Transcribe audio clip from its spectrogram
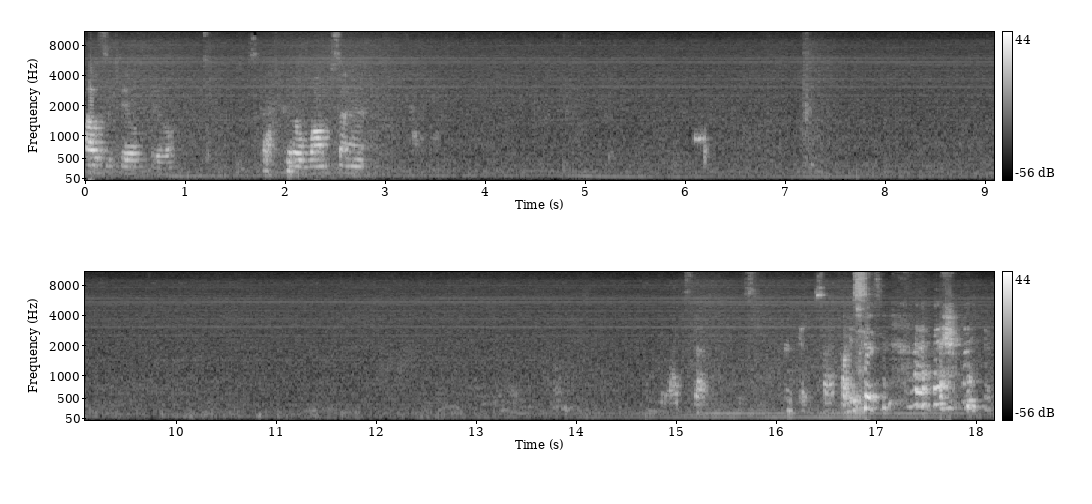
How's the tail feel? It's got No lumps in it? Freaking sideways.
